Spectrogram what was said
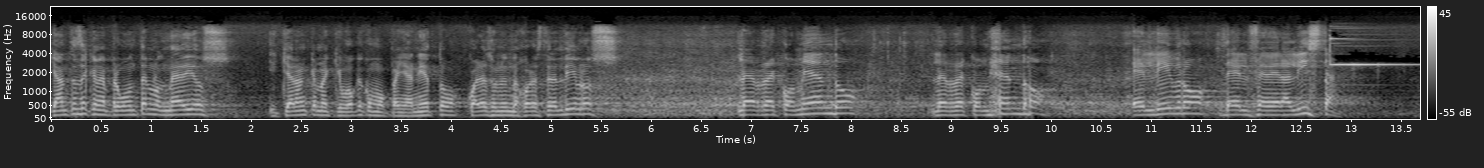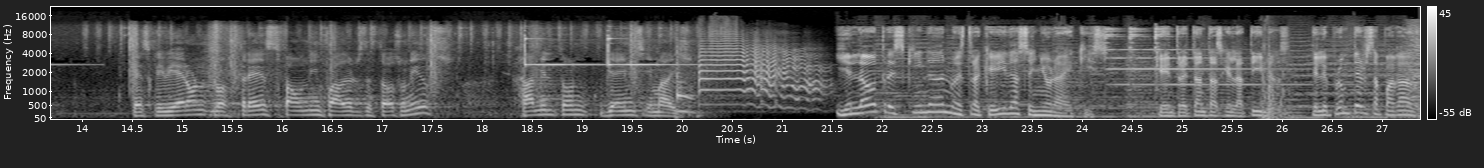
Y antes de que me pregunten los medios y quieran que me equivoque como Peña Nieto, cuáles son mis mejores tres libros, les recomiendo, les recomiendo el libro del Federalista que escribieron los tres Founding Fathers de Estados Unidos, Hamilton, James y Madison. Y en la otra esquina, nuestra querida señora X, que entre tantas gelatinas, teleprompters apagados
